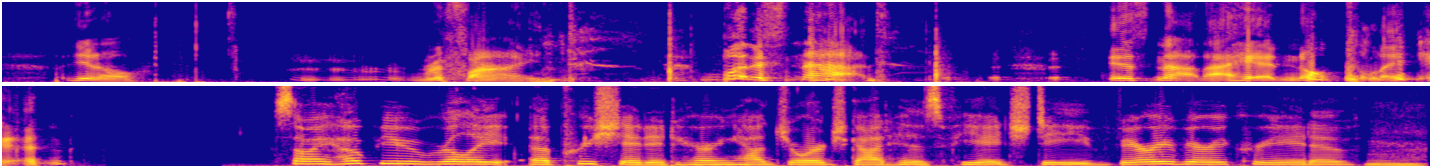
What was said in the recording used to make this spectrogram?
you know, refined, but it's not. It's not. I had no plan. So I hope you really appreciated hearing how George got his PhD. Very, very creative. Mm.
